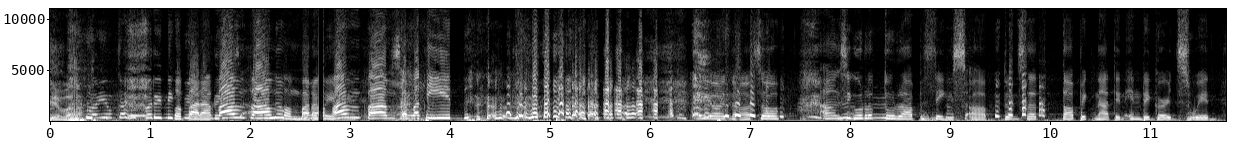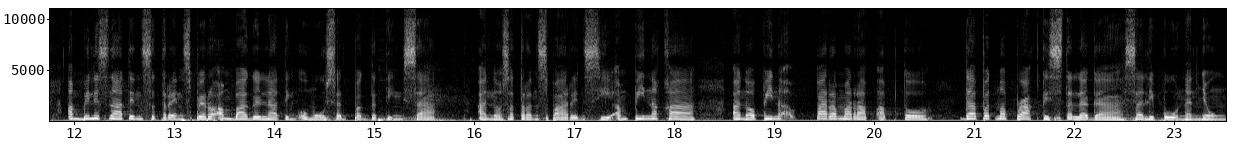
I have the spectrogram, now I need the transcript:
Di ba? Diba yung kahit marinig mo yung Para phrase, pam pam, alam pam mo para eh. pam pam, kapatid. Ayun, no? So, ang siguro to wrap things up dun sa topic natin in regards with, ang bilis natin sa trends, pero ang bagal nating umusad pagdating sa ano sa transparency. Ang pinaka ano pina, para ma-wrap up to, dapat ma-practice talaga sa lipunan yung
